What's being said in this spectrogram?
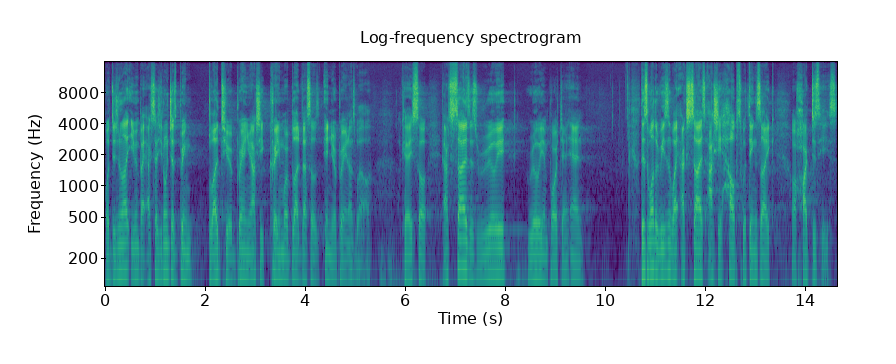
Well, did you know that even by exercise, you don't just bring blood to your brain, you're actually creating more blood vessels in your brain as well. Okay, so exercise is really, really important. And this is one of the reasons why exercise actually helps with things like uh, heart disease.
